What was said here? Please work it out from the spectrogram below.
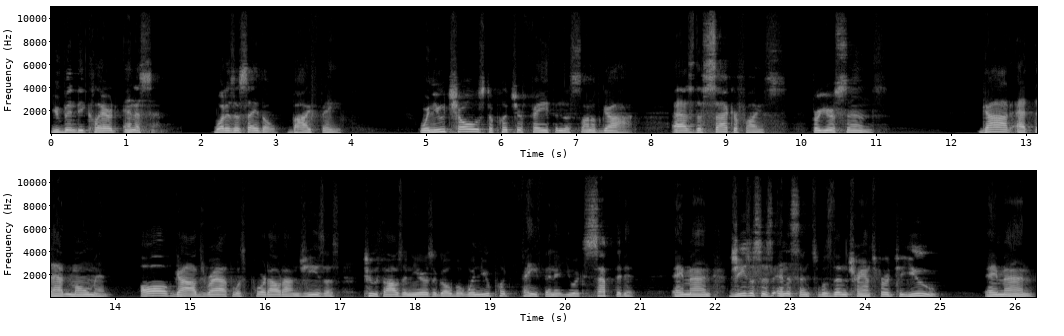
You've been declared innocent. What does it say though? By faith. When you chose to put your faith in the Son of God as the sacrifice for your sins, God at that moment, all God's wrath was poured out on Jesus 2,000 years ago, but when you put faith in it, you accepted it. Amen. Jesus' innocence was then transferred to you. Amen.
